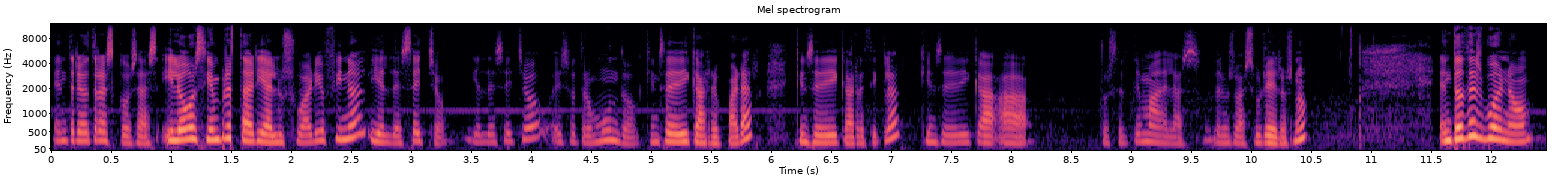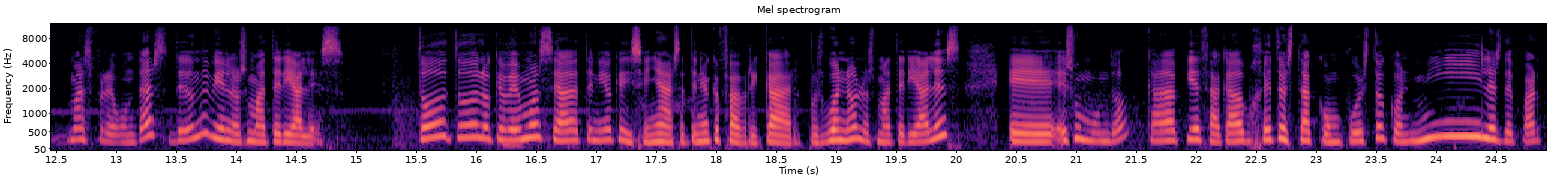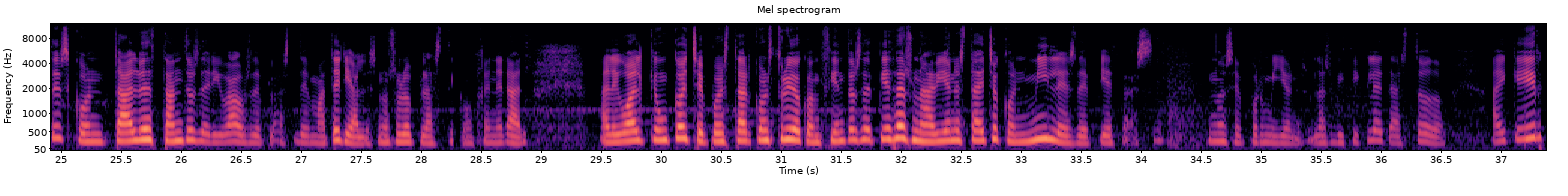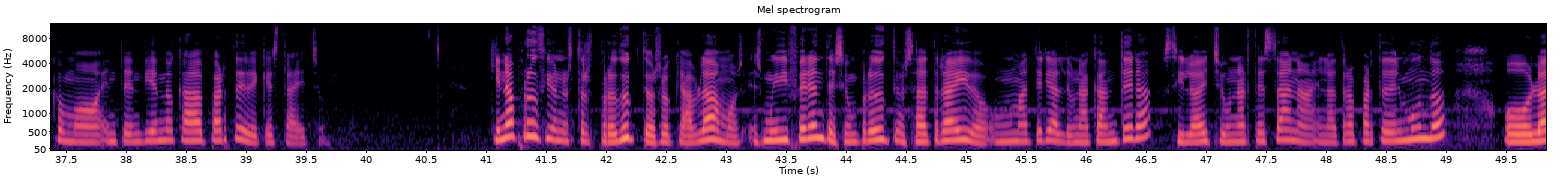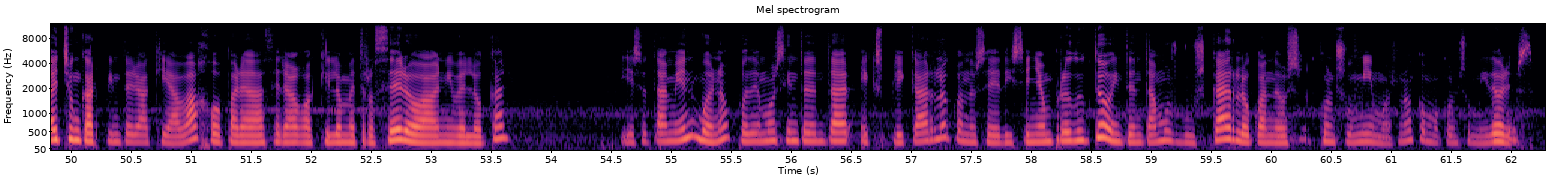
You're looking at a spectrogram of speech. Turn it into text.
Entre otras cosas. Y luego siempre estaría el usuario final y el desecho. Y el desecho es otro mundo. ¿Quién se dedica a reparar? ¿Quién se dedica a reciclar? ¿Quién se dedica a pues, el tema de, las, de los basureros? ¿no? Entonces, bueno, más preguntas. ¿De dónde vienen los materiales? Todo, todo lo que vemos se ha tenido que diseñar, se ha tenido que fabricar. Pues bueno, los materiales eh, es un mundo. Cada pieza, cada objeto está compuesto con miles de partes, con tal vez tantos derivados de, de materiales, no solo plástico en general. Al igual que un coche puede estar construido con cientos de piezas, un avión está hecho con miles de piezas. No sé, por millones. Las bicicletas, todo. Hay que ir como entendiendo cada parte de qué está hecho. ¿Quién ha producido nuestros productos? Lo que hablábamos es muy diferente si un producto se ha traído un material de una cantera, si lo ha hecho una artesana en la otra parte del mundo o lo ha hecho un carpintero aquí abajo para hacer algo a kilómetro cero a nivel local. Y eso también, bueno, podemos intentar explicarlo cuando se diseña un producto o intentamos buscarlo cuando consumimos, ¿no? como consumidores.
